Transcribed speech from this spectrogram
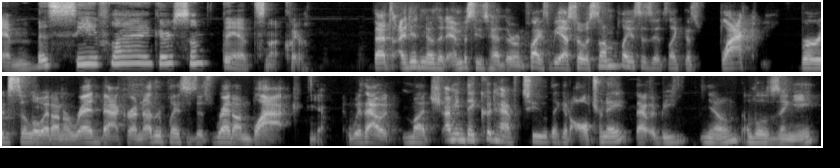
embassy flag or something. It's not clear. That's I didn't know that embassies had their own flags. But yeah, so some places it's like this black bird silhouette on a red background. Other places it's red on black. Yeah. Without much. I mean, they could have two. They could alternate. That would be you know a little zingy.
